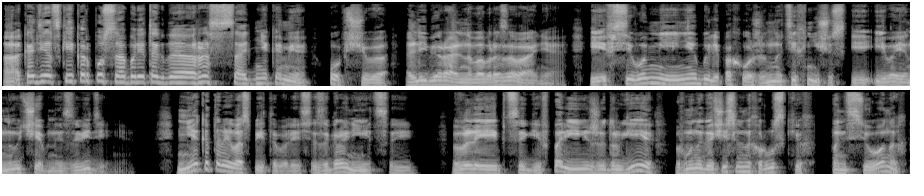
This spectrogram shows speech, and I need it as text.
а кадетские корпуса были тогда рассадниками общего либерального образования и всего менее были похожи на технические и военно-учебные заведения. Некоторые воспитывались за границей, в Лейпциге, в Париже, другие в многочисленных русских пансионах,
